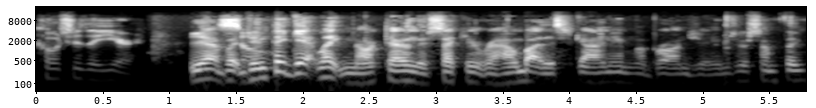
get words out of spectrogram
Coach of the Year. Yeah, but So- didn't they get like knocked out in the second round by this guy named LeBron James or something?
